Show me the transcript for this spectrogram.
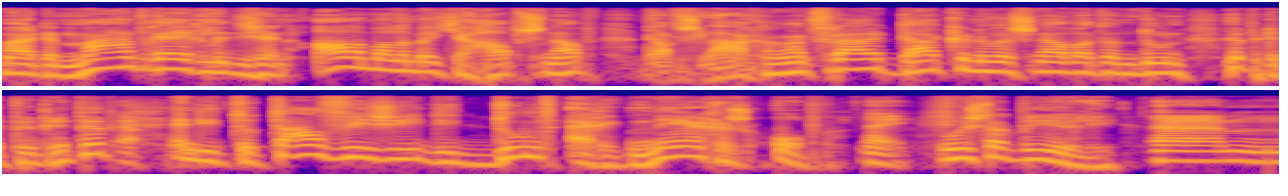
maar de maatregelen die zijn allemaal een beetje hapsnap. Dat is laaghangend fruit, daar kunnen we snel wat aan doen. Huppe de pup, de pup. Ja. En die totaalvisie die doemt eigenlijk nergens op. Nee. Hoe is dat bij jullie? Ehm,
